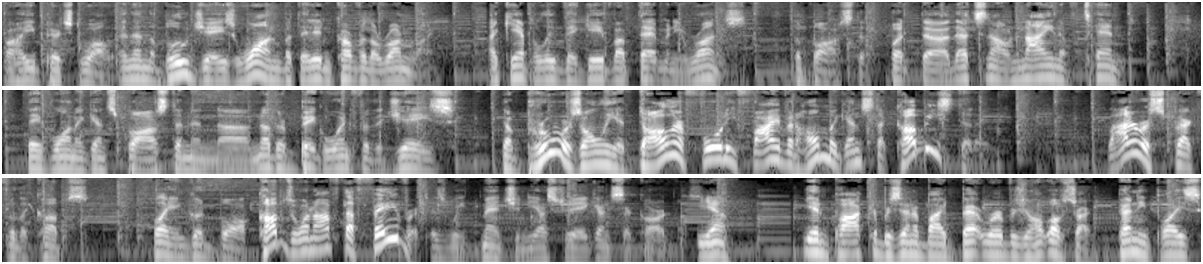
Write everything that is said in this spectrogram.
Oh, he pitched well. And then the Blue Jays won, but they didn't cover the run line. I can't believe they gave up that many runs, the Boston. But uh, that's now nine of ten they've won against Boston, and uh, another big win for the Jays. The Brewers only a dollar forty-five at home against the Cubbies today. A lot of respect for the Cubs playing good ball. Cubs went off the favorite, as we mentioned yesterday against the Cardinals. Yeah. In pocket presented by Bet Rivers. Oh, sorry, Penny Place.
